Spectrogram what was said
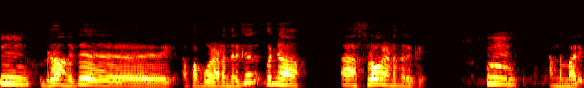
இப்படிதான் வந்துட்டு அப்ப போர் நடந்திருக்கு. கொஞ்சம் ஸ்லோ நடந்திருக்கு. அந்த மாதிரி.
